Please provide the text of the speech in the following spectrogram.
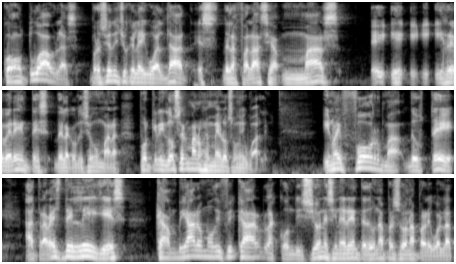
cuando tú hablas, por eso yo he dicho que la igualdad es de las falacias más eh, i- i- irreverentes de la condición humana, porque ni dos hermanos gemelos son iguales. Y no hay forma de usted, a través de leyes, cambiar o modificar las condiciones inherentes de una persona para la igualdad.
